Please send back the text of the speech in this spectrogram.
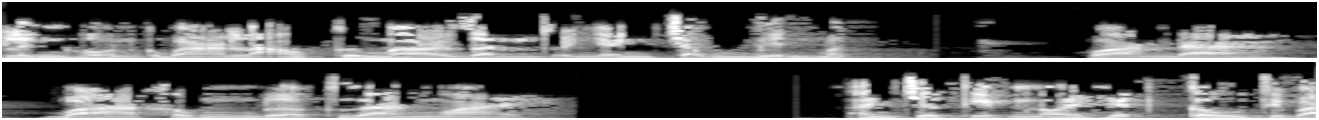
Linh hồn của bà lão cứ mở dần rồi nhanh chóng biến mất. Hoàn đã, Bà không được ra ngoài. Anh chưa kịp nói hết câu Thì bà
